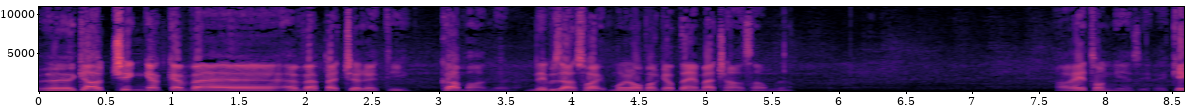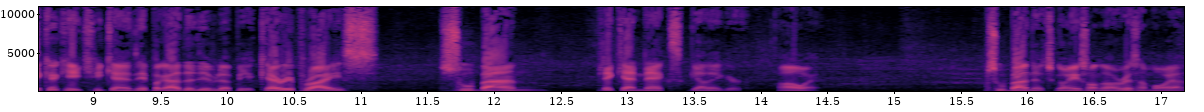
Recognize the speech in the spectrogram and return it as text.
euh, Garde Chignac avant, euh, avant Pacioretty. Come on, là. Venez vous asseoir avec moi, on va regarder un match ensemble. Arrêtons de niaiser. Quelqu'un qui écrit Canadien pas capable de développer. Carey Price, Souban, Plekanex, Gallagher. Ah ouais. Souban, as-tu gagné son Norris à Montréal?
